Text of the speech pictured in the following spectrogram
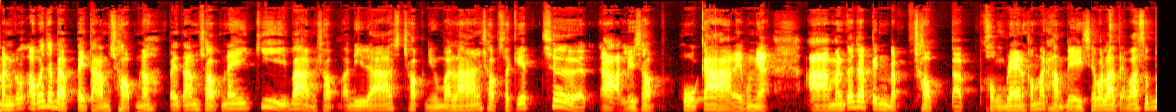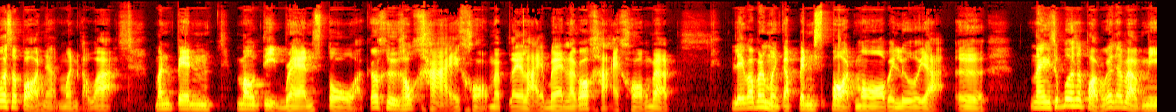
มันก็เราก็จะแบบไปตามช็อปเนาะไปตามช็อปไนกี้บ้างช็อปอาดิดาสช็อป New Balance ช็อป Skechersอ่าหรือช็อป Hoka อะไรพวกเนี้ยอ่ามันก็จะเป็นแบบช็อปแบบของแบรนด์เขามาทำเองใช่ไหมล่ะแต่ว่า Supersports เนี่ยเหมือนกับว่า มันเป็น multi-brand store ก็คือเขาขายของแบบหลาย ๆ แบรนด์แล้วก็ขายของแบบ เรียกว่ามันเหมือนกับเป็น sport mall ไปเลยอะเออใน Supersports มันก็จะแบบมี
